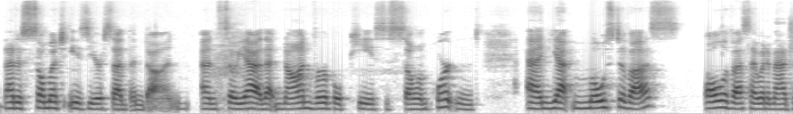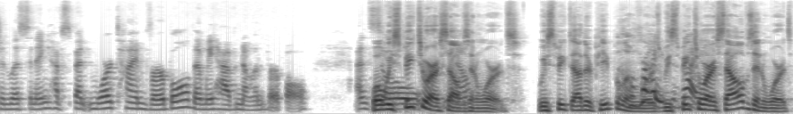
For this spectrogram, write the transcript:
that is so much easier said than done. And so yeah, that nonverbal piece is so important. And yet most of us all of us, I would imagine, listening, have spent more time verbal than we have nonverbal. And well, so, we speak to ourselves you know, in words. We speak to other people in right, words. We speak right. to ourselves in words.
